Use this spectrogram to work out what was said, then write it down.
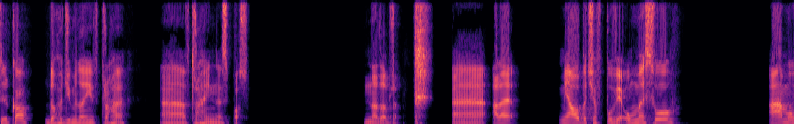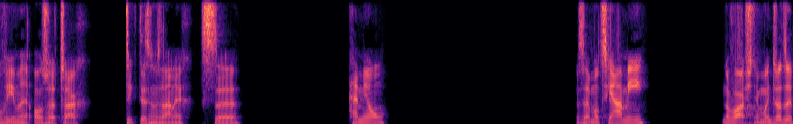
Tylko dochodzimy do niej w trochę, e, w trochę inny sposób. No dobrze. E, ale miało być o wpływie umysłu, a mówimy o rzeczach stricte związanych z chemią, z emocjami. No właśnie, moi drodzy,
